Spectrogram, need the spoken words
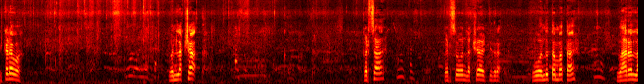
ಈ ಕಡೆ ಒಂದು ಲಕ್ಷ ಒಂದು ಲಕ್ಷ ಕಳ್ಸು ಕಟ್ಸ? ಕಟ್ಸು ಒಂದು ಲಕ್ಷ ಹೇಳ್ತಿದ್ರ. ಇವು ಒಂದು ತೊಂಬತ್ತಾ? ವಾರಲ್ಲ?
